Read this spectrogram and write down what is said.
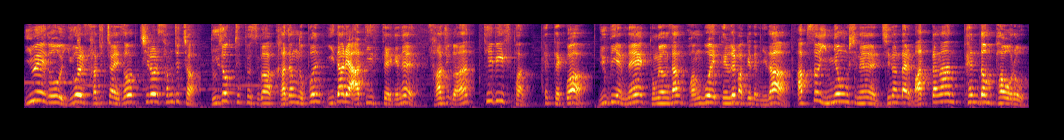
이외에도 6월 4주차에서 7월 3주차 누적 투표수가 가장 높은 이달의 아티스트에게는 4주간 TV 스팟 혜택과 뮤비앱 내 동영상 광고 혜택을 받게 됩니다. 앞서 임영웅 씨는 지난달 마땅한 팬덤 파워로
